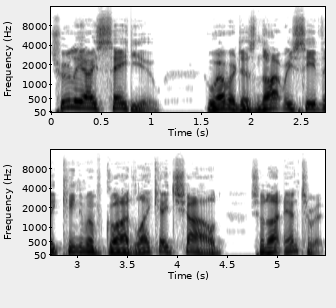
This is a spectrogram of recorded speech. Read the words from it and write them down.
Truly I say to you, whoever does not receive the kingdom of God like a child shall not enter it.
